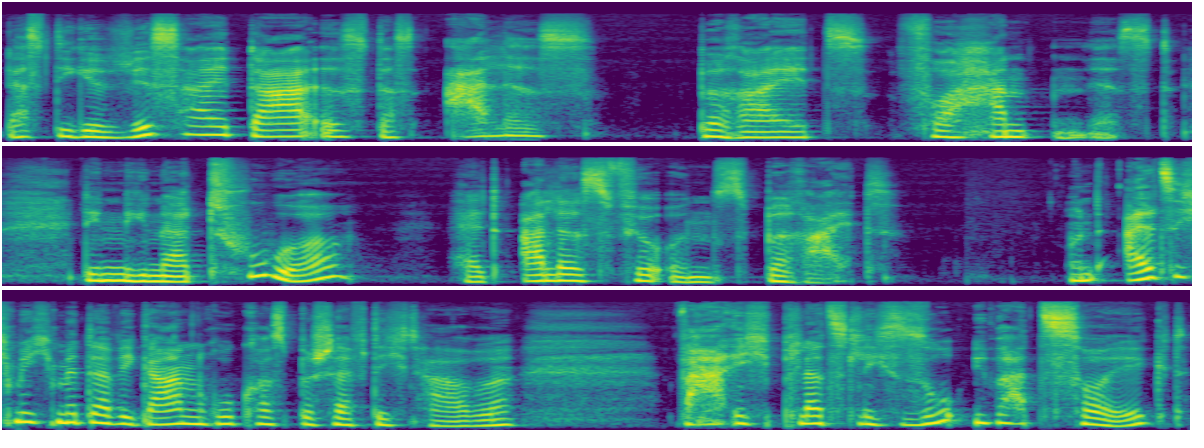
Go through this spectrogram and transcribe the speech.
dass die Gewissheit da ist, dass alles bereits vorhanden ist. Denn die Natur hält alles für uns bereit. Und als ich mich mit der veganen Rohkost beschäftigt habe, war ich plötzlich so überzeugt,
